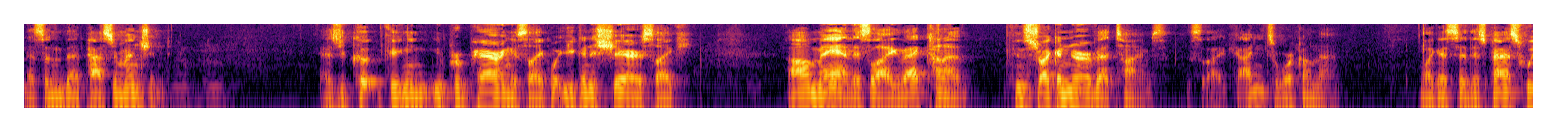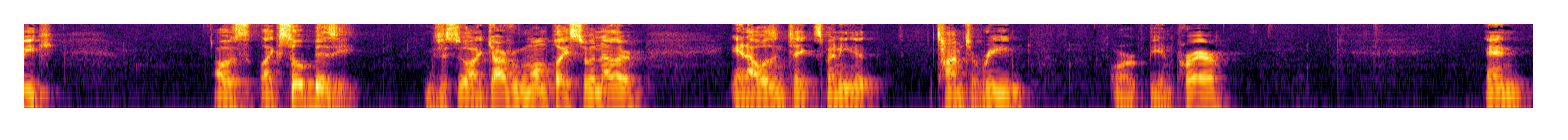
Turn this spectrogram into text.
That's something that Pastor mentioned. Mm-hmm. As you're cooking, you're preparing, it's like what you're going to share. It's like, oh man, it's like that kind of can strike a nerve at times. It's like, I need to work on that. Like I said, this past week, I was like so busy, just like driving from one place to another, and I wasn't take, spending time to read or be in prayer. And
